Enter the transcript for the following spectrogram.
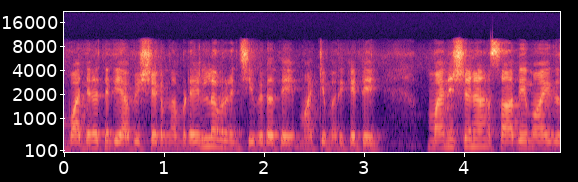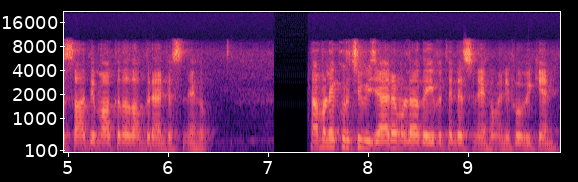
വചനത്തിന്റെ അഭിഷേകം നമ്മുടെ എല്ലാവരുടെയും ജീവിതത്തെ മാറ്റിമറിക്കട്ടെ. മനുഷ്യന് അസാധ്യമായത് സാധ്യമാക്കുന്ന തമ്പുരാന്റെ സ്നേഹം. നമ്മളെക്കുറിച്ച് വിചാരമുള്ള ദൈവത്തിന്റെ സ്നേഹം അനുഭവിക്കാൻ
